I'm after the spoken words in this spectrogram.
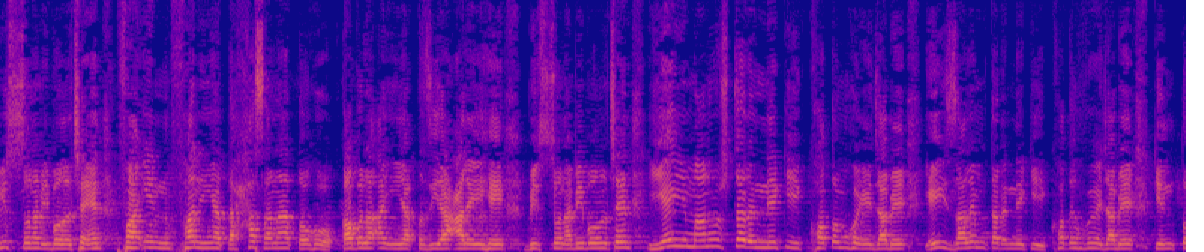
বিশ্বনবী বলছেন, ফাইন ফানিয়াত হাসানাতহু ক্বাবলা আন ইয়াকজিয়া বিশ্বনবী বলছেন, এই মানুষটার নেকি খতম হয়ে যাবে, এই জালেমটার নেকি খতম হয়ে যাবে। কিন্তু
